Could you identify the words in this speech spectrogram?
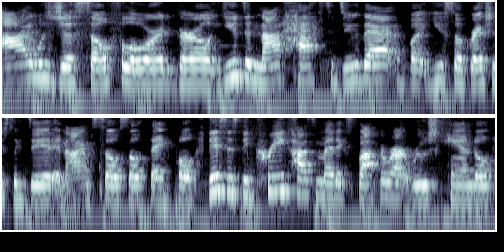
I was just so floored. Girl, you did not have to do that, but you so graciously did and I'm so, so thankful. This is the Cree Cosmetics Baccarat Rouge candle.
